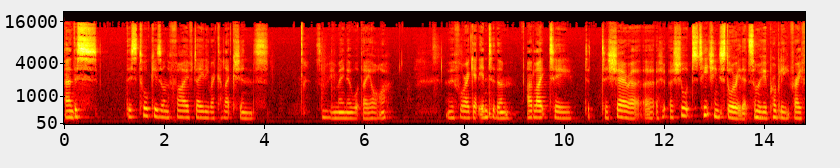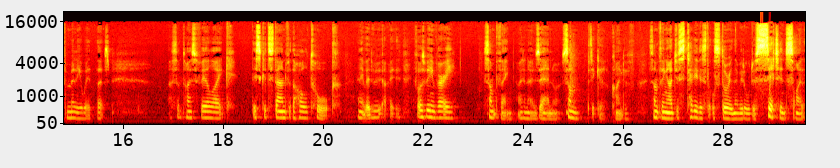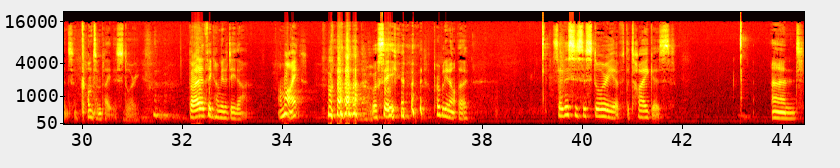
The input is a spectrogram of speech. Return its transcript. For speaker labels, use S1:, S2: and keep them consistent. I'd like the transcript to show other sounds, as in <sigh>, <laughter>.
S1: And this, this talk is on the five daily recollections. Some of you may know what they are. And before I get into them, I'd like to, to, to share a, a, a short teaching story that some of you are probably very familiar with that I sometimes feel like this could stand for the whole talk. And it would, if I was being very something, I don't know, Zen or some particular kind of something, I'd just tell you this little story and then we'd all just sit in silence and <laughs> contemplate this story. but I don't think I'm going to do that. I might. <laughs> we'll see. <laughs> Probably not, though. So, this is the story of the tigers. And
